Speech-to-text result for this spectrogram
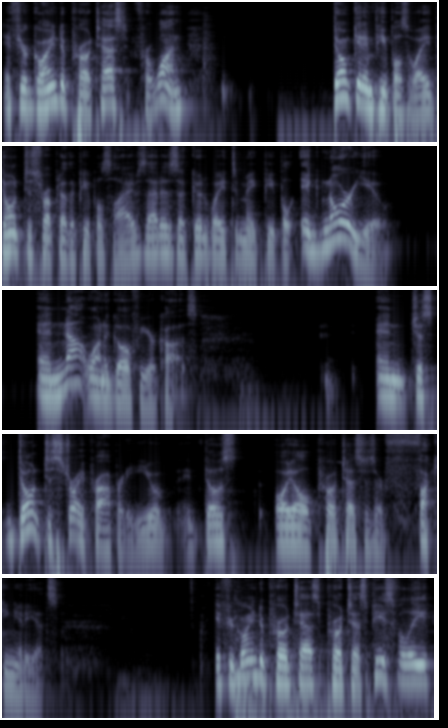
If you're going to protest, for one, don't get in people's way. Don't disrupt other people's lives. That is a good way to make people ignore you and not want to go for your cause. And just don't destroy property. You those oil protesters are fucking idiots. If you're going to protest, protest peacefully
